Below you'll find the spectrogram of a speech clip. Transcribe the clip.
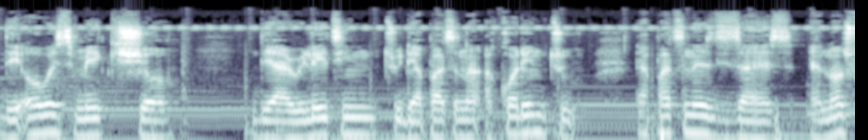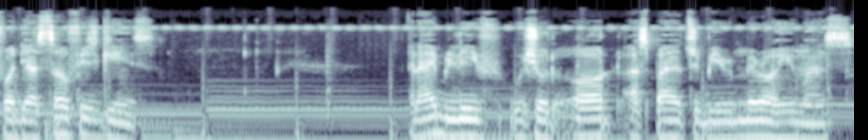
They always make sure they are relating to their partner according to their partner's desires and not for their selfish gains. And I believe we should all aspire to be mirror humans.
